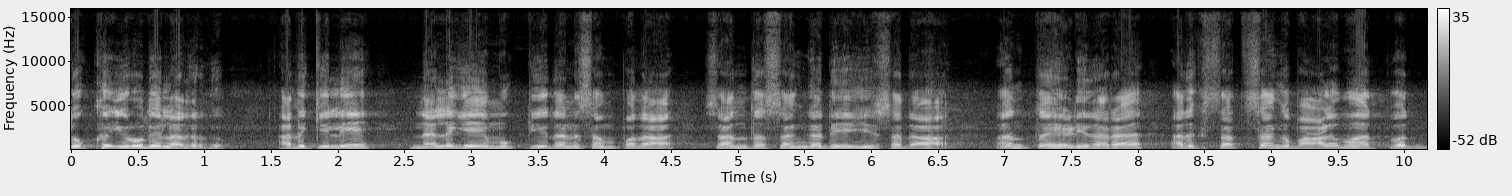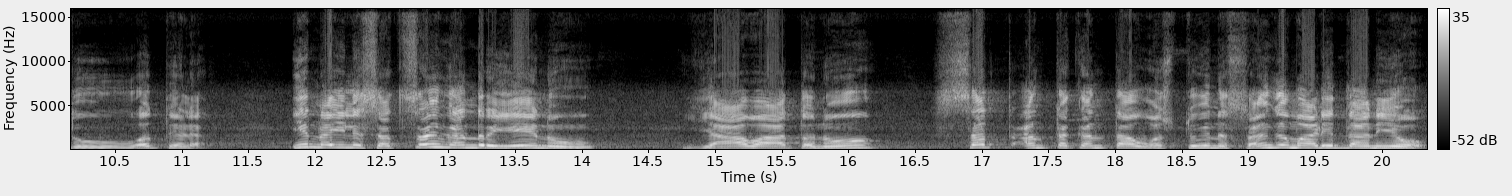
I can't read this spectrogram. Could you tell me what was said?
ದುಃಖ ಇರುವುದಿಲ್ಲ ಅದರದ್ದು. ಅದಕ್ಕಿಲ್ಲಿ ನಲಗೆ ಮುಕ್ತಿ ಧನ ಸಂಪದ, ಸಂತ ಸಂಘ ದೇಹಿ ಸದಾ ಅಂತ ಹೇಳಿದಾರೆ. ಅದಕ್ಕೆ ಸತ್ಸಂಗ ಭಾಳ ಮಹತ್ವದ್ದು ಅಂತ ಹೇಳ ಇನ್ನು ಇಲ್ಲಿ ಸತ್ಸಂಗ ಅಂದರೆ ಏನು? ಯಾವಾತನು ಸತ್ ಅಂತಕ್ಕಂಥ ವಸ್ತುವಿನ ಸಂಘ ಮಾಡಿದ್ದಾನೆಯೋ?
